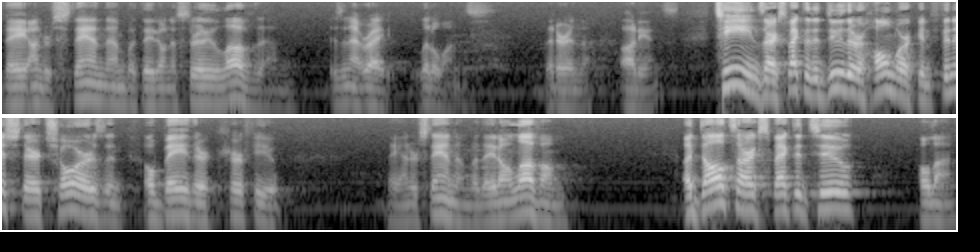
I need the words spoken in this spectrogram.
They understand them, but they don't necessarily love them. Isn't that right, little ones that are in the audience? Teens are expected to do their homework and finish their chores and obey their curfew. They understand them, but they don't love them. Adults are expected to, hold on,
